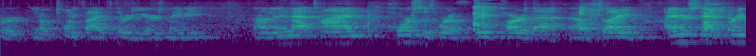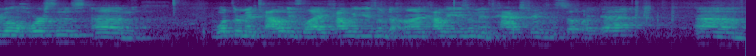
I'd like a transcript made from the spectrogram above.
for you know 25, 30 years maybe. Um, and in that time, horses were a big part of that. Um, so I, I understand pretty well horses, um, what their mentality's like, how we use them to hunt, how we use them in pack strings and stuff like that. Um,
